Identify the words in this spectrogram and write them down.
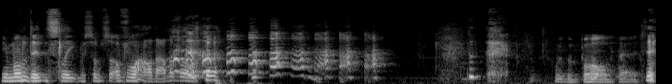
Your mum didn't sleep with some sort of wild animal. with a bald head.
